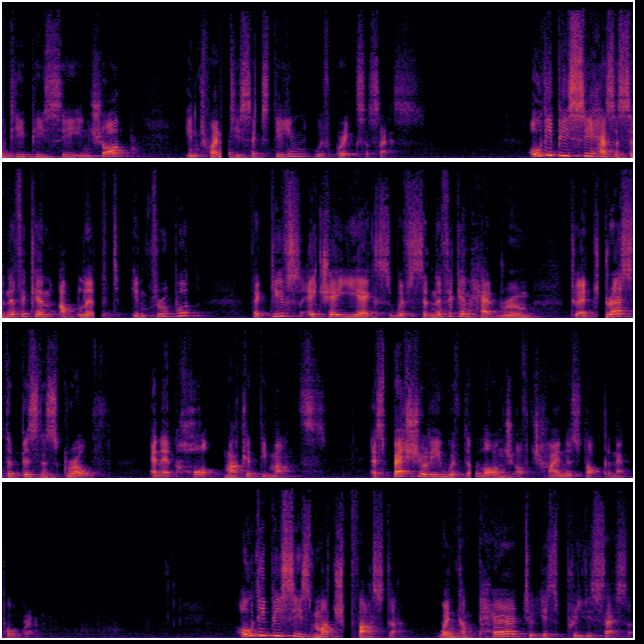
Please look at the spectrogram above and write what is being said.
OTPC in short, in 2016 with great success. OTPC has a significant uplift in throughput that gives HKEX with significant headroom to address the business growth and ad hoc market demands, especially with the launch of China's Stock Connect program. OTPC is much faster when compared to its predecessor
